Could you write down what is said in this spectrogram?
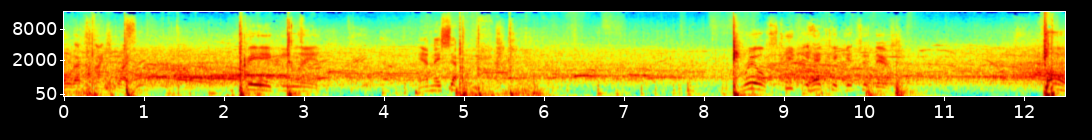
Oh, that's nice separate. Real sneaky head kick gets in there. Oh,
